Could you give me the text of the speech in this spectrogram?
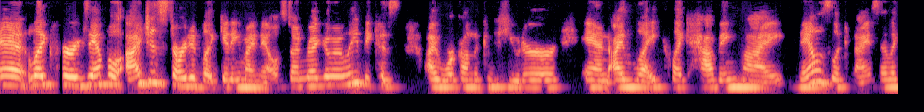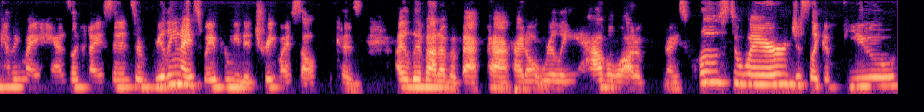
And like for example i just started like getting my nails done regularly because i work on the computer and i like like having my nails look nice. I like having my hands look nice and it's a really nice way for me to treat myself because i live out of a backpack. I don't really have a lot of nice clothes to wear just like a few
